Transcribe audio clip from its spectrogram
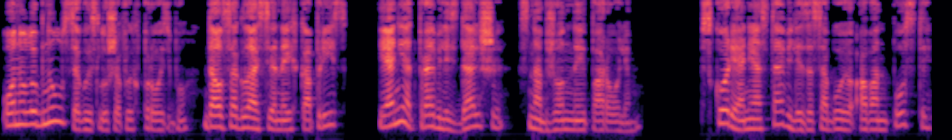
Он улыбнулся, выслушав их просьбу, дал согласие на их каприз, и они отправились дальше, снабженные паролем. Вскоре они оставили за собою аванпосты,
